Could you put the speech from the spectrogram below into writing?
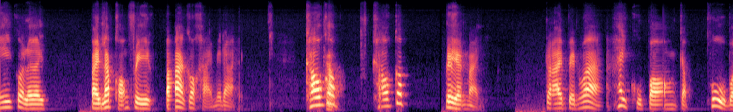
นี้ก็เลย ไปรับของฟรีป้าก็ขายไม่ได้เขาก็เขาก็เปลี่ยนใหม่ กลายเป็นว่าให้คูปองกับผู้บ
